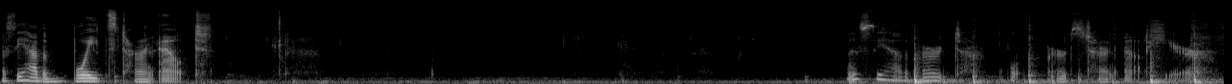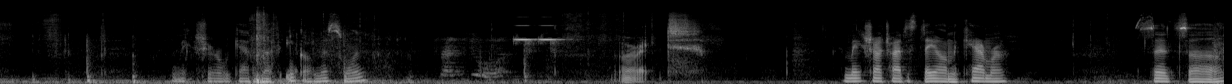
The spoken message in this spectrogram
let's see how the Boyds turn out. Let's see how the bird birds turn out here. Make sure we got enough ink on this one all right. Make sure I try to stay on the camera since uh,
